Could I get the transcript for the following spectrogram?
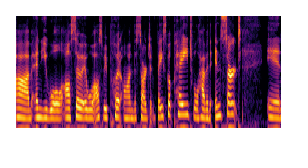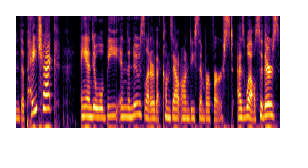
Um, and you will also, it will also be put on the Sargent Facebook page. We'll have an insert in the paycheck and it will be in the newsletter that comes out on December 1st as well. So there's,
